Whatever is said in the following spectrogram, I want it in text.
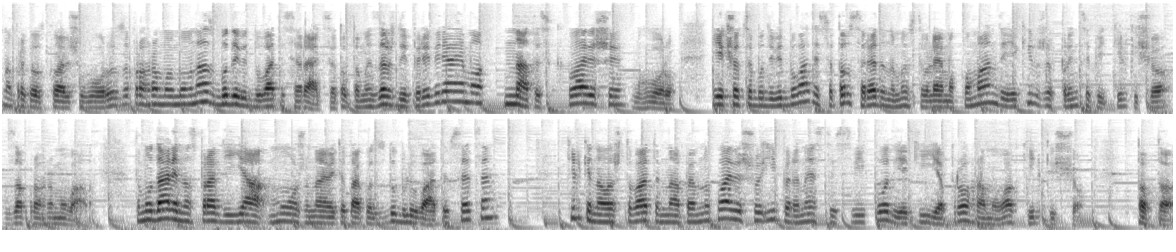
наприклад, клавішу вгору запрограмуємо, у нас буде відбуватися реакція. Тобто ми завжди перевіряємо натиск клавіші вгору. І якщо це буде відбуватися, то всередину ми вставляємо команди, які вже в принципі тільки що запрограмували. Тому далі насправді я можу навіть отак от здублювати все це, тільки налаштувати на певну клавішу і перенести свій код, який я програмував тільки що. Тобто,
